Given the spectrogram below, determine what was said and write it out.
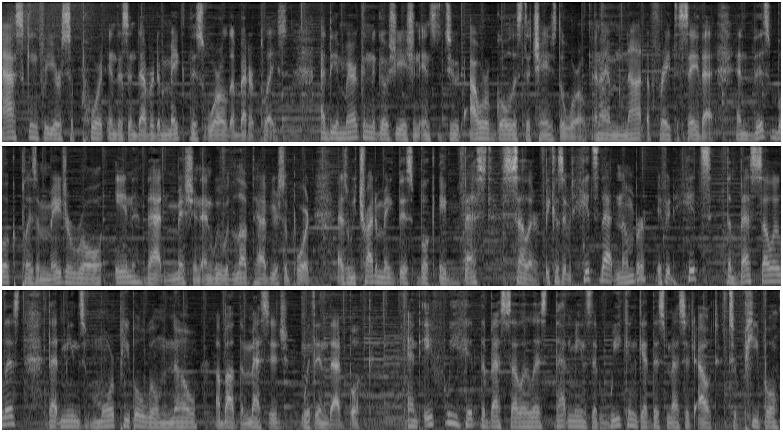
asking for your support in this endeavor to make this world a better place. At the American Negotiation Institute, our goal is to change the world, and I am not afraid to say that. And this book plays a major role in that mission, and we would love to have your support as we try to make this book a bestseller. Because if it hits that number, if it hits the bestseller list, that means more people will know about the message within that book. And if we hit the bestseller list, that means that we can get this message out to people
